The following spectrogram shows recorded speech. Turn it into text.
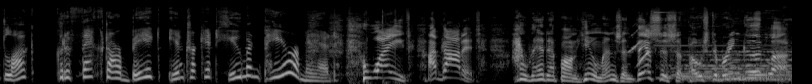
all bad luck could affect our big, intricate human pyramid. Wait, I've got it. I read up on humans, and this is supposed to bring good luck.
